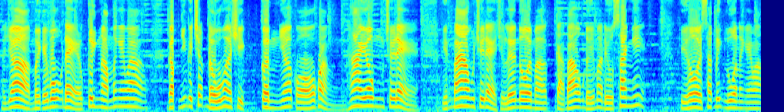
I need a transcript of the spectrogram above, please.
Thấy chưa? Mấy cái bộ đẻ kinh lắm anh em ạ. À. Gặp những cái trận đấu mà chỉ cần nhá Có khoảng hai ông chơi đẻ Đến ba ông chơi đẻ trở lên thôi Mà cả ba ông đấy mà đều xanh ấy Thì thôi xác định luôn anh em ạ.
